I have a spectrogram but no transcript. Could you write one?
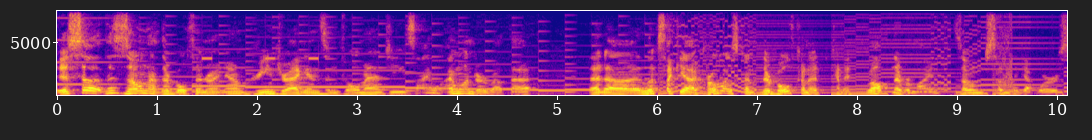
This uh, this zone that they're both in right now, Green Dragons and Droll Magis, I, I wonder about that. That uh, it looks like yeah, Chroma's gonna. They're both gonna kind of. Well, never mind. Zone suddenly got worse.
